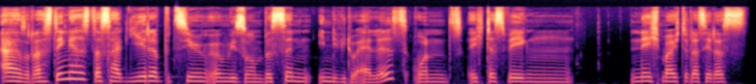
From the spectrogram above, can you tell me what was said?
also das Ding ist, dass halt jede Beziehung irgendwie so ein bisschen individuell ist und ich deswegen nicht möchte, dass ihr das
